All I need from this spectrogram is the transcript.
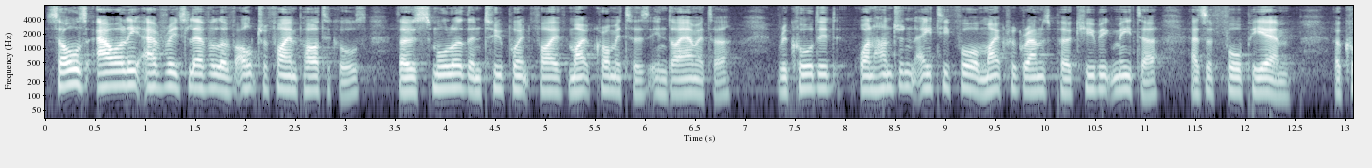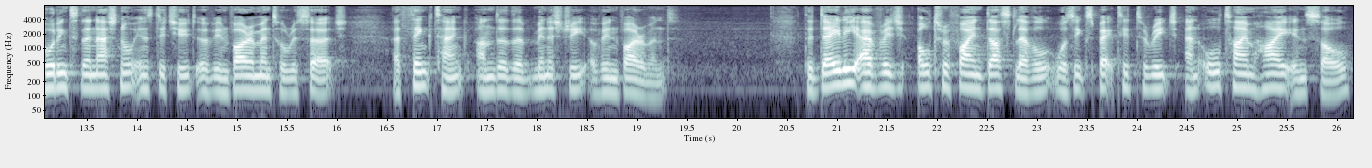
Seoul's hourly average level of ultrafine particles, those smaller than 2.5 micrometers in diameter, recorded 184 micrograms per cubic meter as of 4 pm, according to the National Institute of Environmental Research, a think tank under the Ministry of Environment. The daily average ultrafine dust level was expected to reach an all time high in Seoul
